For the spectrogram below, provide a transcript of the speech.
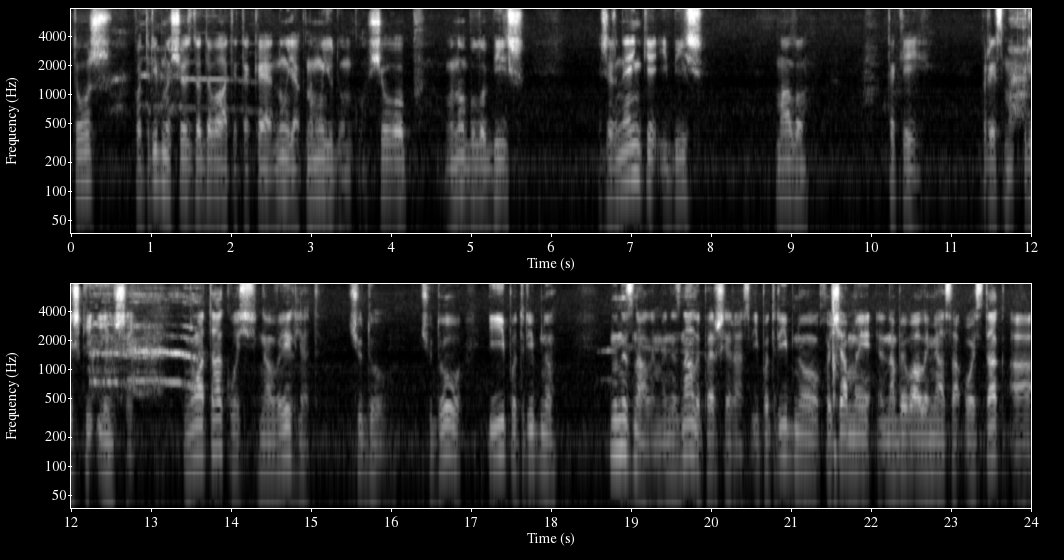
тож потрібно щось додавати таке, ну як на мою думку, щоб воно було більш жирненьке і більш мало такий присмак трішки інший. Ну а так ось на вигляд чудово. Чудово. І потрібно. Ну не знали, ми не знали перший раз. І потрібно, хоча ми набивали м'ясо ось так, а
